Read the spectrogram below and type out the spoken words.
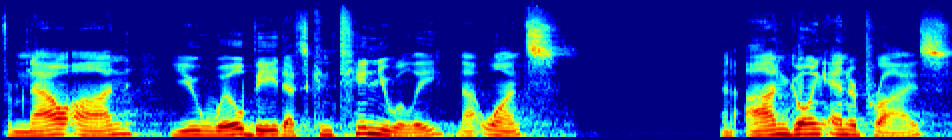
From now on, you will be, that's continually, not once, an ongoing enterprise.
